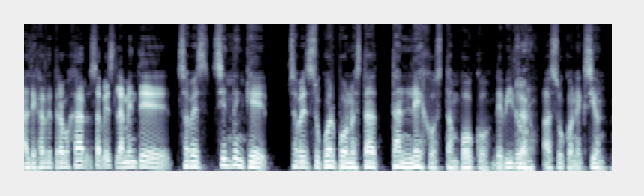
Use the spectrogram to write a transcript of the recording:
Al dejar de trabajar, sabes, la mente, sabes, sienten que, sabes, su cuerpo no está tan lejos tampoco debido a su conexión.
